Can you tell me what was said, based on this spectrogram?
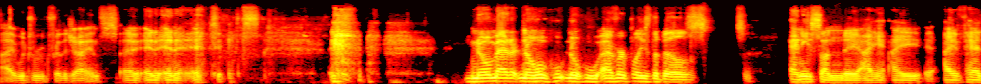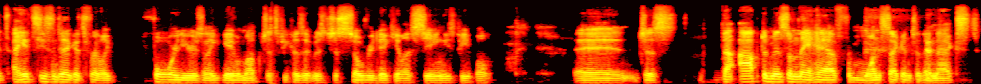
I would root for the Giants. And, and it, it's no matter no who no whoever plays the Bills any Sunday. I I I've had I had season tickets for like four years and I gave them up just because it was just so ridiculous seeing these people. And just the optimism they have from one second to the next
